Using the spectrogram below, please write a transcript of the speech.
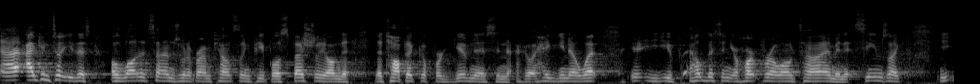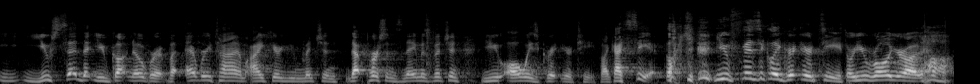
I, I, can tell you this a lot of times whenever I'm counseling people, especially on the, the topic of forgiveness, and I go, hey, you know what? You've held this in your heart for a long time, and it seems like you said that you've gotten over it, but every time I hear you mention that person's name is mentioned, you always grit your teeth. Like I see it. Like you physically grit your teeth, or you roll your eyes. Oh,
